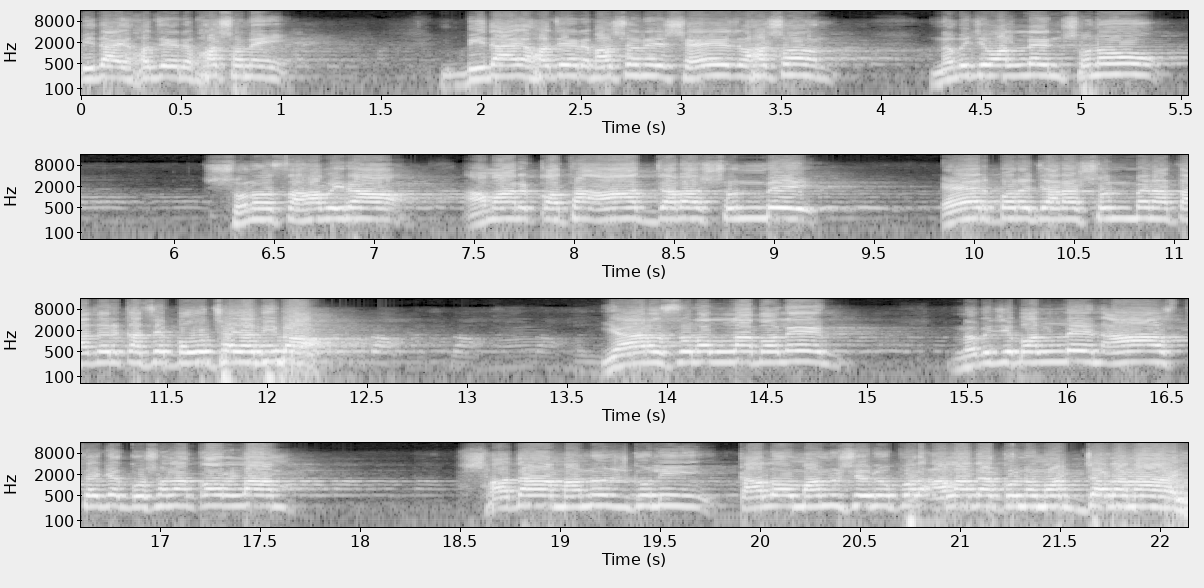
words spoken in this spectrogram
বিদায় হজের ভাষণে, বিদায় হজের ভাষণে শেষ ভাষণ নবীজি বললেন, শোনো শোনো সাহাবিরা, আমার কথা আজ যারা শুনবে, এরপরে যারা শুনবে না, তাদের কাছে পৌঁছাইয়া দিবা। ইয়া রাসূলুল্লাহ বলেন, নবীজি বললেন, আজ থেকে ঘোষণা করলাম, সাদা মানুষগুলি কালো মানুষের উপর আলাদা কোনো মর্যাদা নাই।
